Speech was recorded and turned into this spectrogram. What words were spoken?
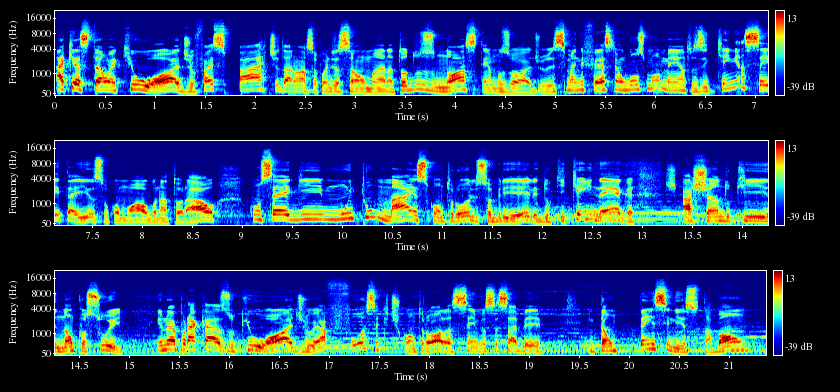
A questão é que o ódio faz parte da nossa condição humana. Todos nós temos ódio e se manifesta em alguns momentos, e quem aceita isso como algo natural consegue muito mais controle sobre ele do que quem nega, achando que não possui. E não é por acaso que o ódio é a força que te controla sem você saber. Então pense nisso, tá bom?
